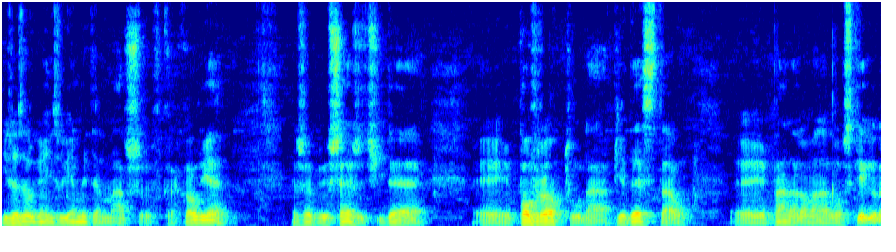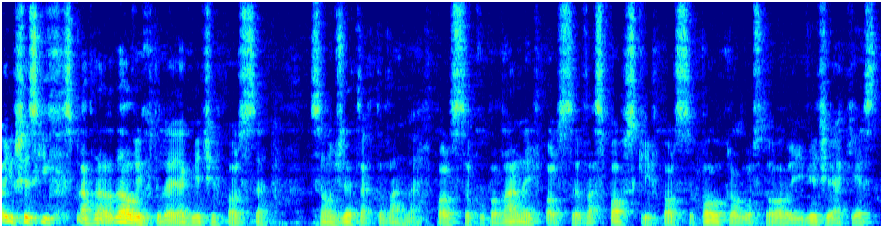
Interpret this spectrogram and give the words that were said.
i że zorganizujemy ten marsz w Krakowie, żeby szerzyć ideę powrotu na piedestał yy, pana Romana Dmowskiego, no i wszystkich spraw narodowych, które jak wiecie w Polsce są źle traktowane. W Polsce okupowanej, w Polsce waspowskiej, w Polsce pookrągłostołowej i wiecie jak jest.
